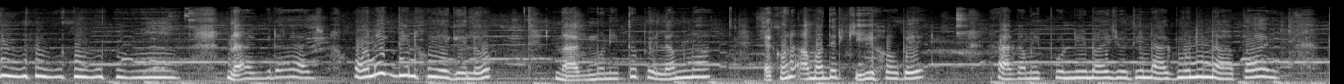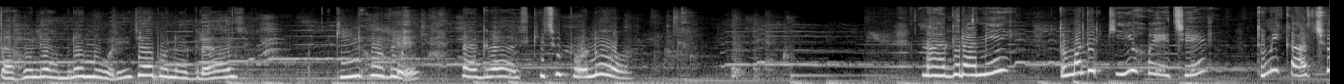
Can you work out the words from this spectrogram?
নাগরাজ অনেক দিন হয়ে গেল নাগমণি তো পেলাম না এখন আমাদের কি হবে? আগামী পূর্ণিমায় যদি নাগমণি না পাই তাহলে আমরা মরে যাব নাগরাজ। কি হবে? নাগরাজ কিছু বলো। নাগরানী তোমাদের কি হয়েছে? তুমি কাঁদছো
